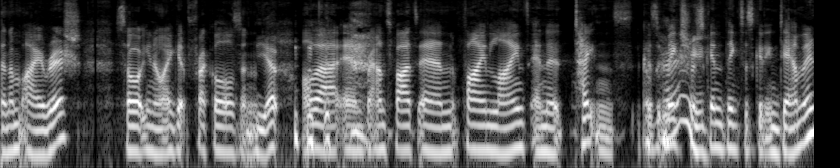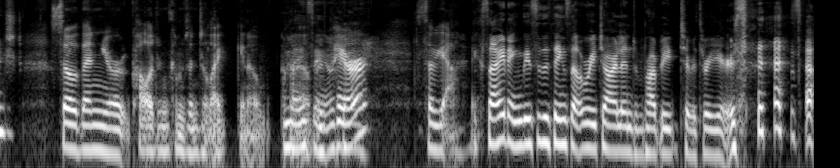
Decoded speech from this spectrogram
And I'm Irish, so you know I get freckles and Yep. all that, and brown spots and fine lines, and it tightens because it makes your skin thinks it's getting damaged. So then your collagen comes into like you know Amazing, repair. okay. So yeah, Exciting. These are the things that will reach Ireland in probably two or three years. so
